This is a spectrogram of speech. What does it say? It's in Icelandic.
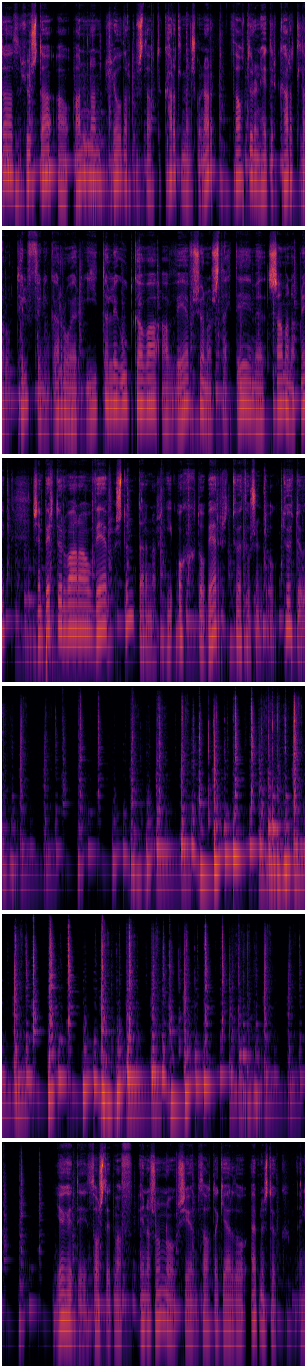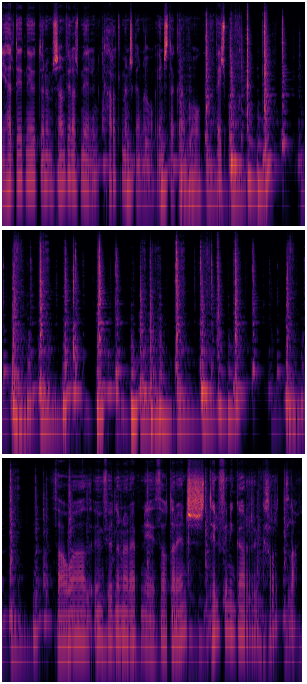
ert að hlusta á annan hljóðarpstátt Karlmennskunar. Þátturinn heitir Karlar og tilfinningar og er ítaleg útgafa af vef sjónarstætti með samanapni sem byrtur var á vef stundarinnar í oktober 2020. Ég heiti Þorsteinn Maff Einarsson og sé um þáttagerð og efnistök en ég held einni utan um samfélagsmiðlinn Karlmennskan á Instagram og Facebook. Þá að umfjöldunar efni þáttar eins tilfinningar Karla.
